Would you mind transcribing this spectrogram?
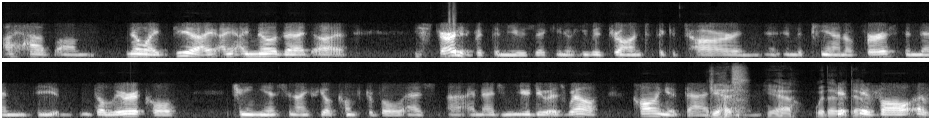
I have um, no idea. I, I, I know that. Uh, he started with the music. You know, he was drawn to the guitar and, and the piano first, and then the the lyrical genius. And I feel comfortable, as uh, I imagine you do as well, calling it that. Yes, um, yeah, without it a doubt. Evol-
